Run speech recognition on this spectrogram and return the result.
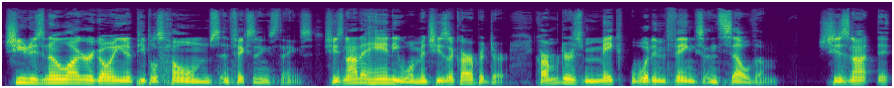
she is no longer going into people's homes and fixing things. She's not a handy woman. She's a carpenter. Carpenters make wooden things and sell them. She's not. It,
